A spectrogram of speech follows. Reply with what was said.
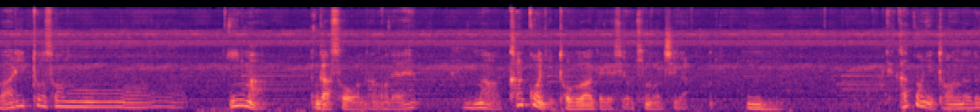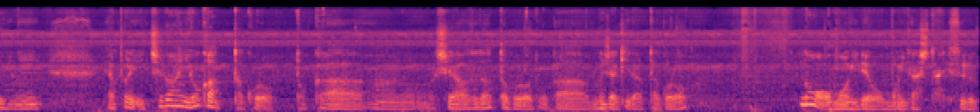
割とその今がそうなのでねまあ過去に飛ぶわけですよ気持ちが。うん、で過去に飛んだ時にやっぱり一番良かった頃とかあの幸せだった頃とか無邪気だった頃の思い出を思い出したりする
